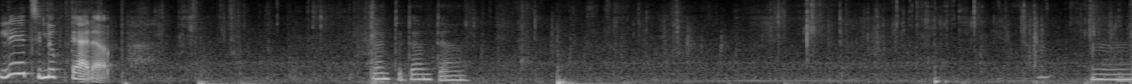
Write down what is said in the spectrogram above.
Let's look that up. Dun, dun, dun, dun. Hmm.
